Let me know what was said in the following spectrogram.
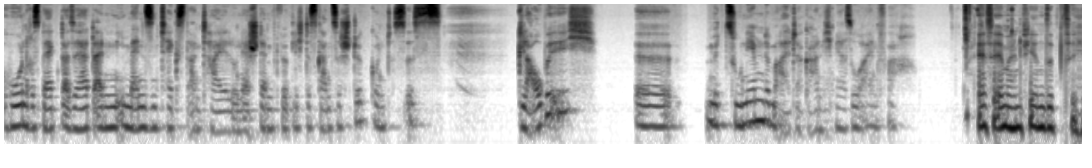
hohen Respekt, also er hat einen immensen Textanteil und er stemmt wirklich das ganze Stück und das ist, glaube ich, mit zunehmendem Alter gar nicht mehr so einfach. Er ist ja immerhin 74.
